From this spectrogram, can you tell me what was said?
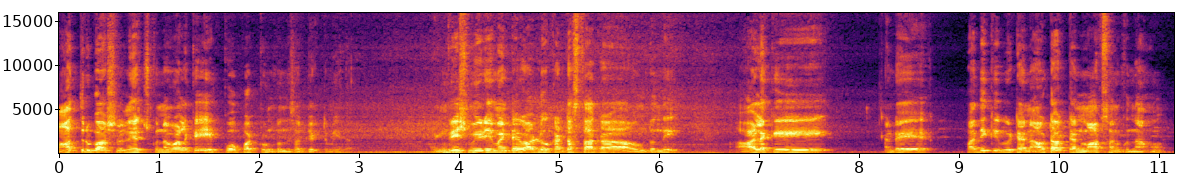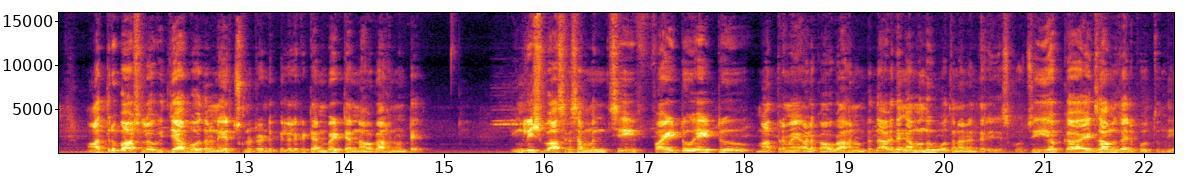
మాతృభాషలు నేర్చుకున్న వాళ్ళకే ఎక్కువ పట్టు ఉంటుంది సబ్జెక్ట్ మీద. ఇంగ్లీష్ మీడియం అంటే వాళ్ళు కంఠస్థాక ఉంటుంది. వాళ్ళకి అంటే పదికి ten out of ten marks అనుకున్నాము మాతృభాషలో విద్యా బోధన నేర్చుకున్నటువంటి పిల్లలకి టెన్ బై టెన్ అవగాహన ఉంటే ఇంగ్లీష్ భాషకు సంబంధించి ఫైవ్ టు ఎయిట్ మాత్రమే వాళ్ళకి అవగాహన ఉంటుంది. ఆ విధంగా ముందుకు పోతున్నారని తెలియజేసుకోవచ్చు. ఈ యొక్క ఎగ్జామ్ సరిపోతుంది.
